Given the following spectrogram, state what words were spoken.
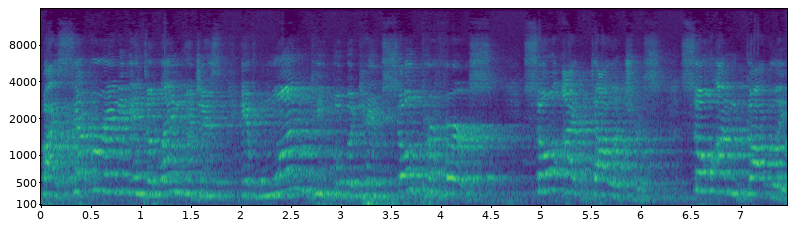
By separating into languages, if one people became so perverse, so idolatrous, so ungodly,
